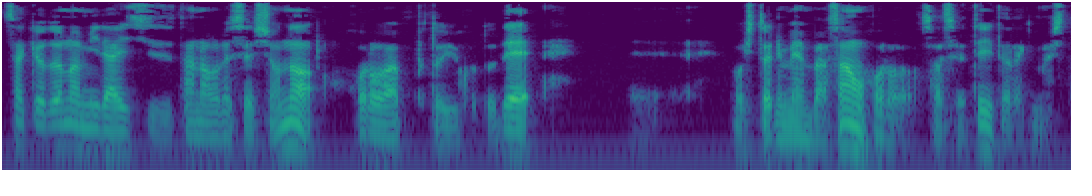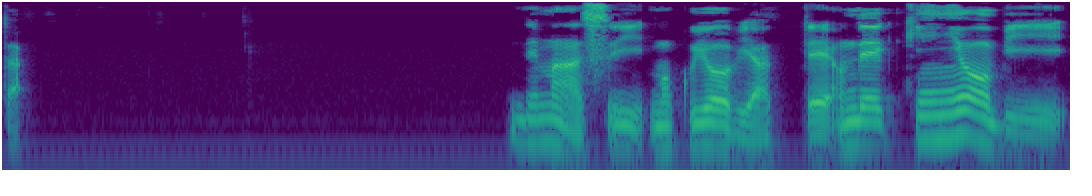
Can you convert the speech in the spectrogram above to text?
先ほどの未来地図棚折れセッションのフォローアップということで、えー、お一人メンバーさんをフォローさせていただきました。で、まあ、水、木曜日あって、ほんで、金曜日、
